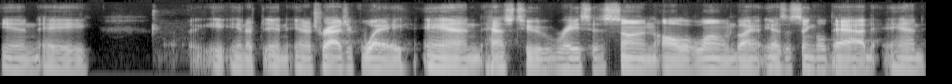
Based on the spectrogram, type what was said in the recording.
in a in a in, in a tragic way and has to raise his son all alone by as a single dad and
